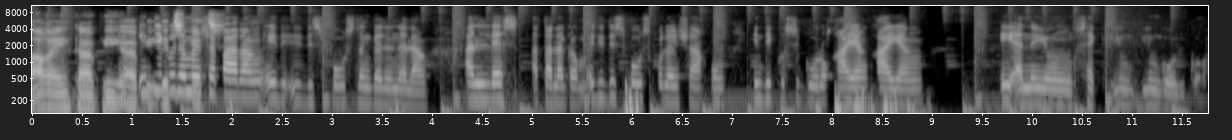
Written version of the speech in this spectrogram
okay, copy, copy. Hindi ko Gets, naman gets. siya parang i-dispose ng gano'n na lang unless at talagang i-dispose ko lang siya kung hindi ko siguro kayang-kayang eh ano yung sec yung yung goal ko.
